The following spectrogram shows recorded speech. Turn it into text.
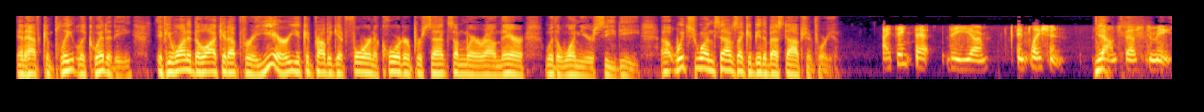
and have complete liquidity. If you wanted to lock it up for a year, you could probably get four and a quarter percent somewhere around there with a one year CD. Uh, which one sounds like it'd be the best option for you? I think that the um, inflation Yeah. sounds best to me.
